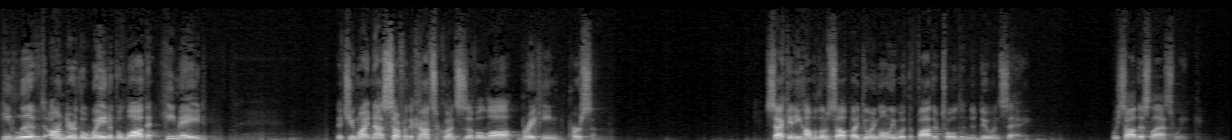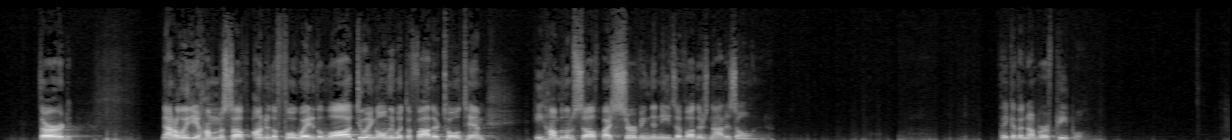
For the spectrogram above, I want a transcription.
He lived under the weight of the law that he made, that you might not suffer the consequences of a law breaking person. Second, he humbled himself by doing only what the Father told him to do and say. We saw this last week. Third, not only did he humble himself under the full weight of the law, doing only what the Father told him, he humbled himself by serving the needs of others, not his own. Think of the number of people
